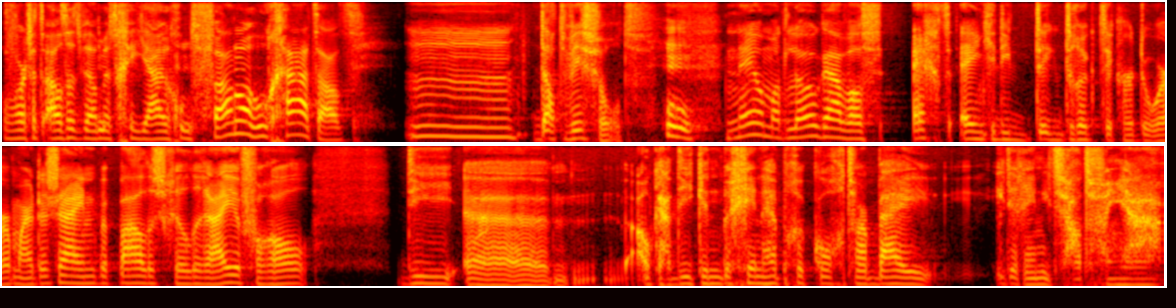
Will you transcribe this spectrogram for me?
Of wordt het altijd wel met gejuich ontvangen? Hoe gaat dat? Mm, dat wisselt. Hm. Neomat Loga was echt eentje die, die drukte ik erdoor. Maar er zijn bepaalde schilderijen vooral... Die, uh, ook, ja, die ik in het begin heb gekocht... waarbij iedereen iets had van... ja,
